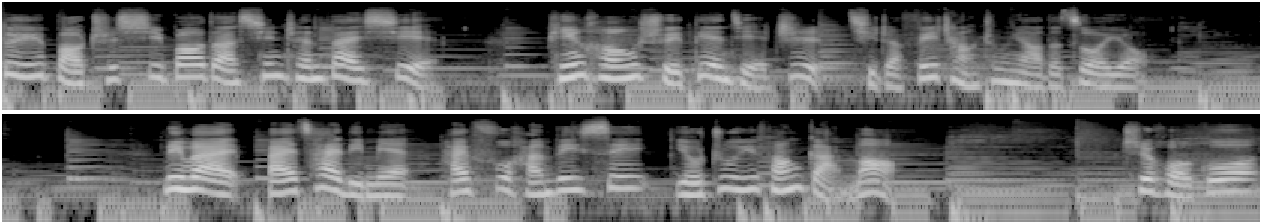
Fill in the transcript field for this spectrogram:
对于保持细胞的新陈代谢、平衡水电解质起着非常重要的作用。另外，白菜里面还富含 VC，有助于防感冒。吃火锅，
